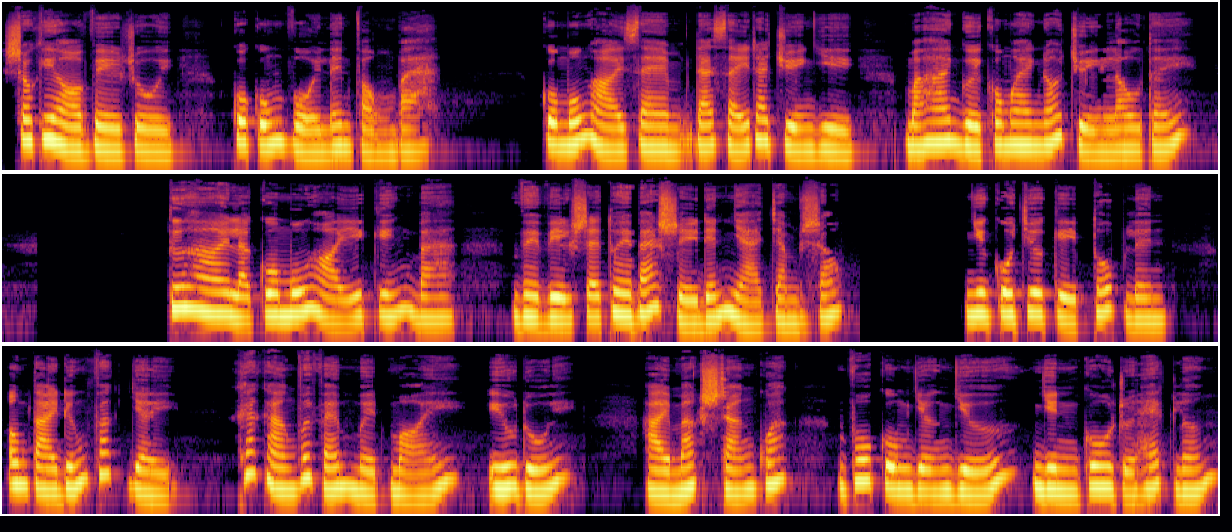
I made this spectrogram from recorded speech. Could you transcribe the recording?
Sau khi họ về rồi, cô cũng vội lên phòng ba. Cô muốn hỏi xem đã xảy ra chuyện gì mà hai người công an nói chuyện lâu thế. Thứ hai là cô muốn hỏi ý kiến ba về việc sẽ thuê bác sĩ đến nhà chăm sóc. Nhưng cô chưa kịp thốt lên, ông Tài đứng phát dậy, khác hẳn với vẻ mệt mỏi, yếu đuối. Hai mắt sáng quát, vô cùng giận dữ, nhìn cô rồi hét lớn.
